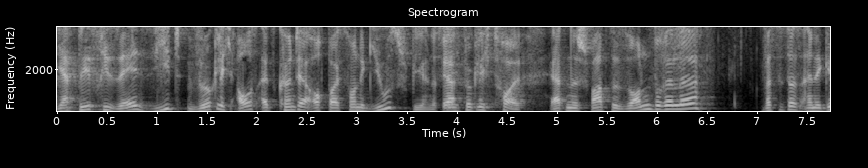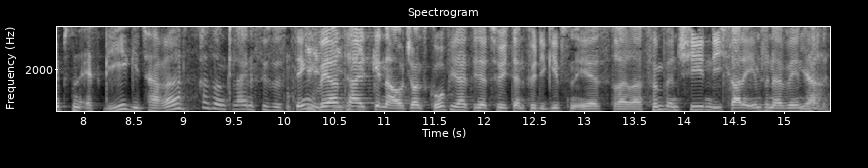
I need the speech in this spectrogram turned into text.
Ja, Bill Frisell sieht wirklich aus, als könnte er auch bei Sonic Youth spielen. Das finde ja. ich wirklich toll. Er hat eine schwarze Sonnenbrille, was ist das? Eine Gibson SG-Gitarre? Ja, so ein kleines süßes Ding. Die- Während die- halt, genau, John Scofield hat sich natürlich dann für die Gibson E ES335 entschieden, die ich gerade eben schon erwähnt Ja. hatte.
